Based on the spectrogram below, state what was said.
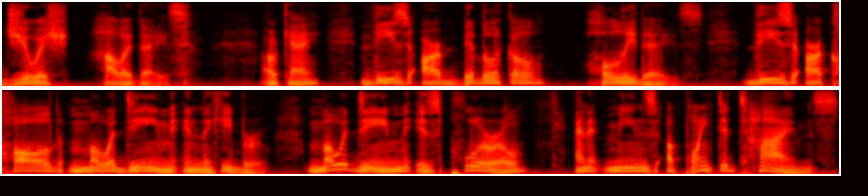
Jewish holidays. Okay? These are biblical holy days. These are called Moedim in the Hebrew. Moedim is plural and it means appointed times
